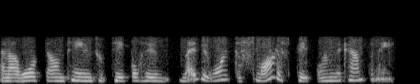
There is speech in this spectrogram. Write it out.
And I worked on teams with people who maybe weren't the smartest people in the company,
